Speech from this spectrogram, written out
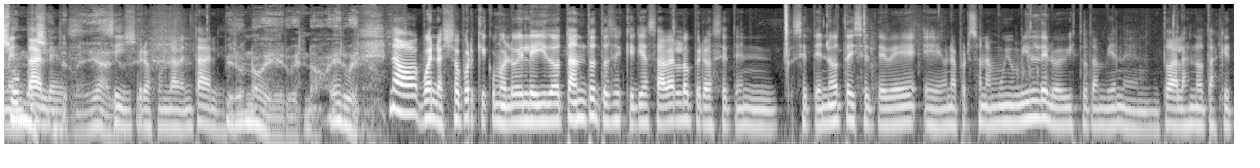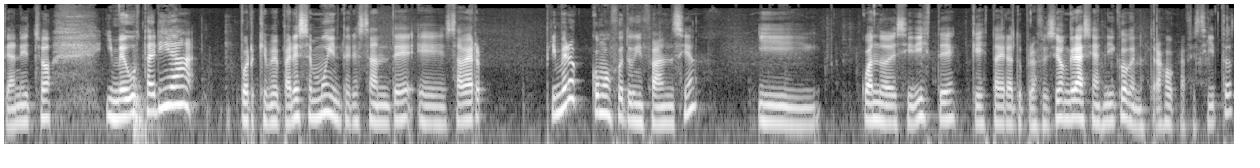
somos intermediarios. Sí, sí. pero fundamentales. Pero no héroes, no, héroes no. No, bueno, yo porque como lo he leído tanto, entonces quería saberlo, pero se te, se te nota y se te ve eh, una persona muy humilde, lo he visto también en todas las notas que te han hecho. Y me gustaría, porque me parece muy interesante, eh, saber primero cómo fue tu infancia y cuando decidiste que esta era tu profesión. Gracias, Nico, que nos trajo cafecitos.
